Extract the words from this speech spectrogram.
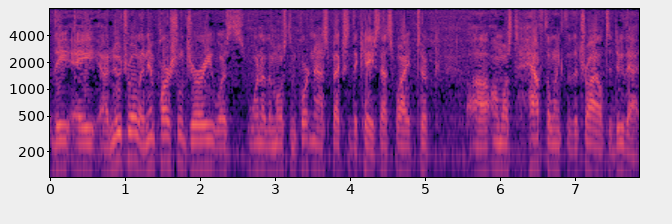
the, a, a neutral and impartial jury was one of the most important aspects of the case. That's why it took uh, almost half the length of the trial to do that.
